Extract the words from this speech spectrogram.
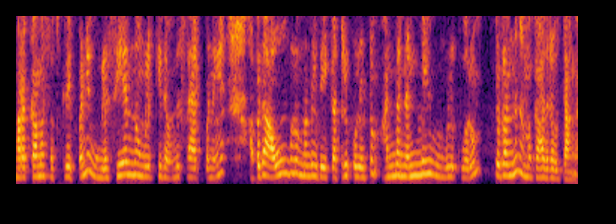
மறக்காம சப்ஸ்கிரைப் பண்ணி உங்களை சேர்ந்தவங்களுக்கு இதை வந்து ஷேர் பண்ணுங்க. அப்பதான் அவங்களும் வந்து இதை கற்றுக்கொள்ளட்டும். அந்த நன்மையும் உங்களுக்கு வரும். தொடர்ந்து நமக்கு ஆதரவு தாங்க.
